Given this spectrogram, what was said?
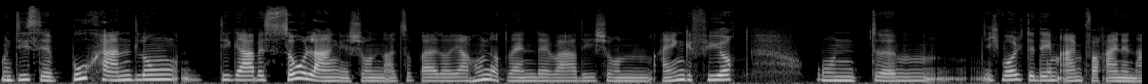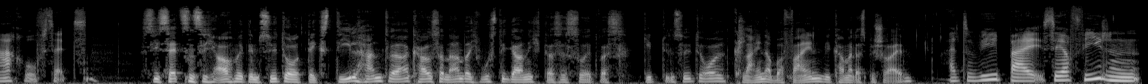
Und diese Buchhandlung, die gab es so lange schon, also bei der Jahrhundertwende war die schon eingeführt. Und ähm, ich wollte dem einfach einen Nachruf setzen. Sie setzen sich auch mit dem Südtirol Textilhandwerk auseinander. Ich wusste gar nicht, dass es so etwas gibt in Südtirol. Klein, aber fein. Wie kann man das beschreiben? Also wie bei sehr vielen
